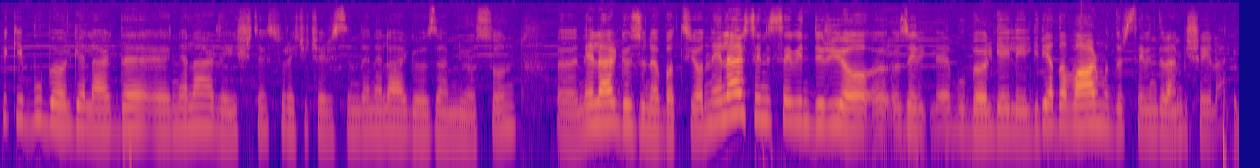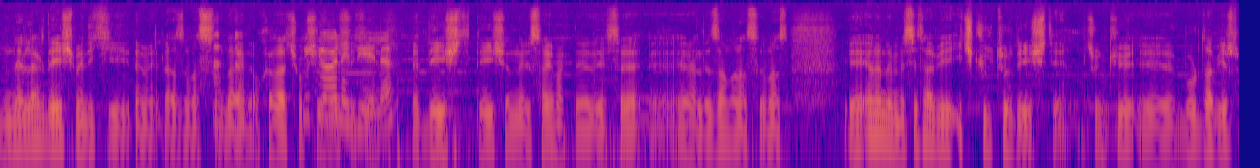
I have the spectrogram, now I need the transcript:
Peki bu bölgelerde e, neler değişti süreç içerisinde neler gözlemliyorsun? E, neler gözüne batıyor? Neler seni sevindiriyor e, özellikle bu bölgeyle ilgili ya da var mıdır sevindiren bir şeyler? Neler değişmedi ki demek lazım aslında. Yani o kadar çok Peki şey öyle değişti ki. diyelim. E, Değişti, değişenleri saymak neredeyse e, herhalde zamana sığmaz. En önemlisi tabii iç kültür değişti. Çünkü burada bir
